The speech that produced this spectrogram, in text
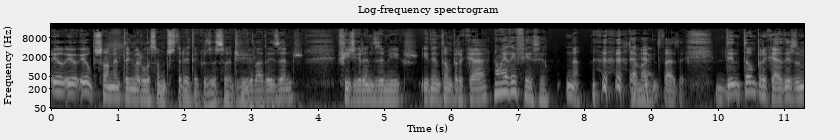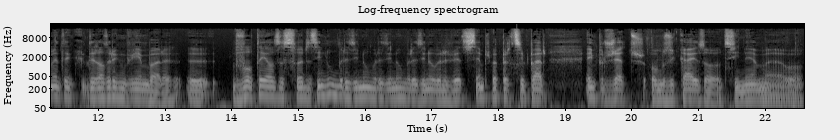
eu, eu, eu pessoalmente tenho uma relação muito estreita com os Açores. Vivi lá dois anos, fiz grandes amigos e de então para cá. Não é difícil. Não. Também. é muito fácil. De então para cá, desde o momento em que, desde a altura em que me vim embora, eh, voltei aos Açores inúmeras, inúmeras, inúmeras, inúmeras vezes, sempre para participar em projetos ou musicais ou de cinema ou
